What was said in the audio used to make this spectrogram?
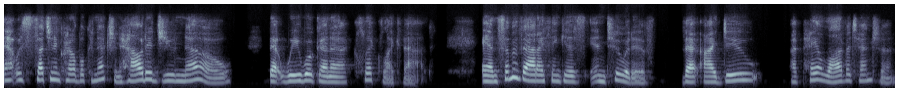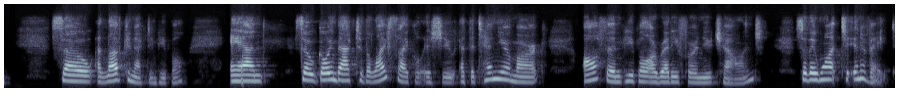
That was such an incredible connection. How did you know that we were going to click like that? And some of that I think is intuitive that I do, I pay a lot of attention. So I love connecting people. And so going back to the life cycle issue, at the 10 year mark, often people are ready for a new challenge. So they want to innovate,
